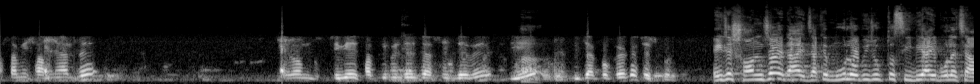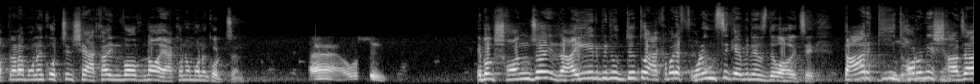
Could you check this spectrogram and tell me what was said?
আসামি সামনে আসবে এবং সিবিআই সাপ্লিমেন্টারি চার্জশিট দেবে দিয়ে বিচার প্রক্রিয়াটা শেষ করবে। এই যে সঞ্জয় রায় যাকে মূল অভিযুক্ত সিবিআই বলেছে আপনারা মনে করছেন সে একা ইনভলভ নয় এখনও মনে করছেন? হ্যাঁ অবশ্যই। এবং সঞ্জয় রায়ের বিরুদ্ধে তো একেবারে ফরেন্সিক এভিডেন্স দেওয়া হয়েছে। তার কি ধরনের সাজা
